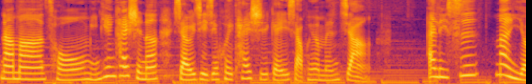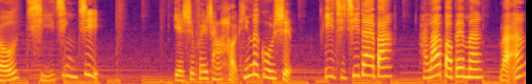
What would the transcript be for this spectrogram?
那么从明天开始呢，小鱼姐姐会开始给小朋友们讲《爱丽丝漫游奇境记》，也是非常好听的故事，一起期待吧。好啦，宝贝们，晚安。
